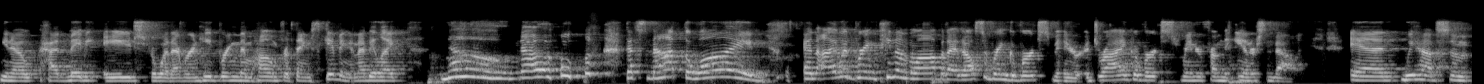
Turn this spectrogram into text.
you know, had maybe aged or whatever, and he'd bring them home for Thanksgiving. And I'd be like, no, no, that's not the wine. And I would bring Pinot Noir, but I'd also bring Gewürztraminer, a dry Gewürztraminer from the Anderson Valley. And we have some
